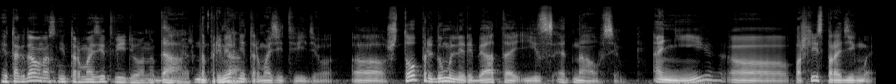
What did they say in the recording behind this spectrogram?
И тогда у нас не тормозит видео, например. Да, например, Да. не тормозит видео. Э, Что придумали ребята из AdNowSim? Они э, пошли из парадигмы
